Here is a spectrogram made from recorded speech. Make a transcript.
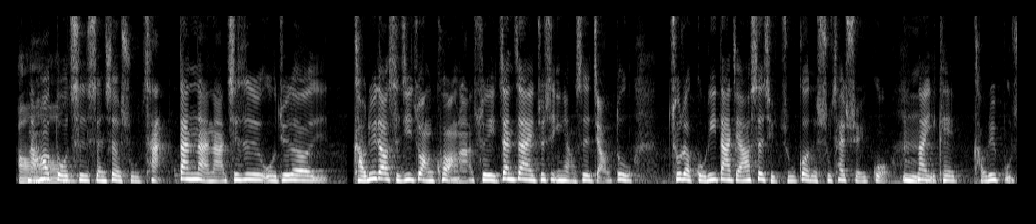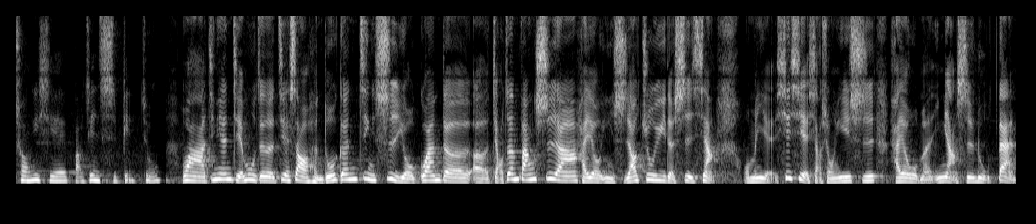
哦、然后多吃深色蔬菜。当然啊，其实我觉得考虑到实际状况啊，所以站在就是营养师的角度。除了鼓励大家要摄取足够的蔬菜水果，嗯，那也可以考虑补充一些保健食品。就哇，今天节目真的介绍很多跟近视有关的呃矫正方式啊，还有饮食要注意的事项。我们也谢谢小熊医师，还有我们营养师卤蛋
